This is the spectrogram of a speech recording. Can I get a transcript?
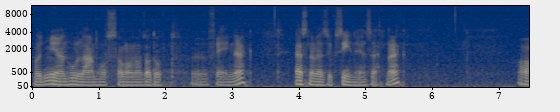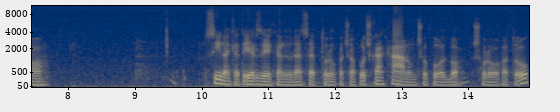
hogy milyen hullámhossza van az adott fénynek. Ezt nevezzük színérzetnek. A színeket érzékelő receptorok, a csapocskák három csoportba sorolhatók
